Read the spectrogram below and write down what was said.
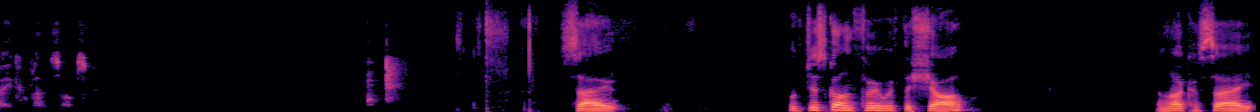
you can play the top spin. So we've just gone through with the sharp. And like I say,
